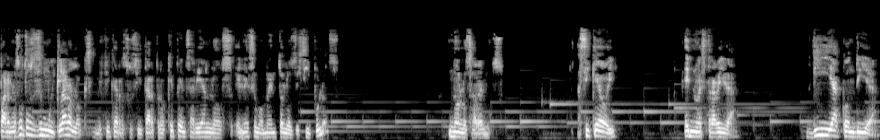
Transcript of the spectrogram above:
para nosotros es muy claro lo que significa resucitar, pero ¿qué pensarían los en ese momento los discípulos? No lo sabemos. Así que hoy, en nuestra vida, día con día,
